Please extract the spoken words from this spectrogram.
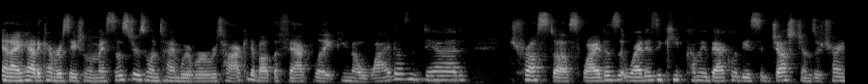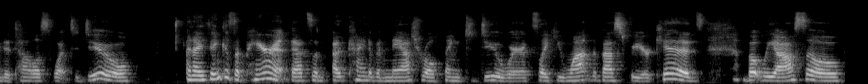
and I had a conversation with my sisters one time where we were talking about the fact, like, you know, why doesn't dad trust us? Why does it, why does he keep coming back with these suggestions or trying to tell us what to do? And I think as a parent, that's a, a, kind of a natural thing to do where it's like you want the best for your kids, but we also,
